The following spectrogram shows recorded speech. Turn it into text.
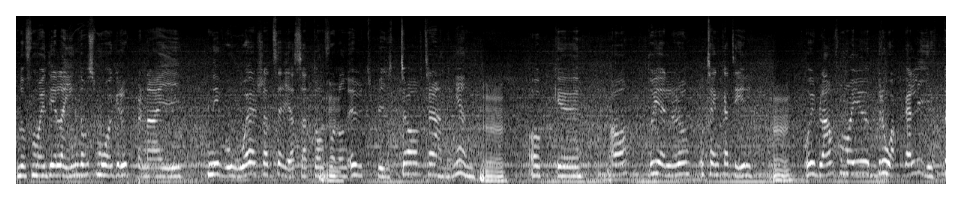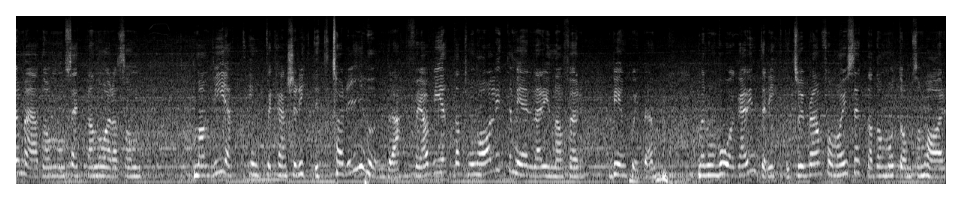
Då får man ju dela in de små grupperna i nivåer så att säga så att de får någon utbyte av träningen. Och eh, ja, då gäller det att, att tänka till. Och ibland får man ju bråka lite med dem och sätta några som man vet inte kanske riktigt tar i hundra. För jag vet att hon har lite mer där innanför benskydden. Men hon vågar inte riktigt. Så ibland får man ju sätta dem mot dem som har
